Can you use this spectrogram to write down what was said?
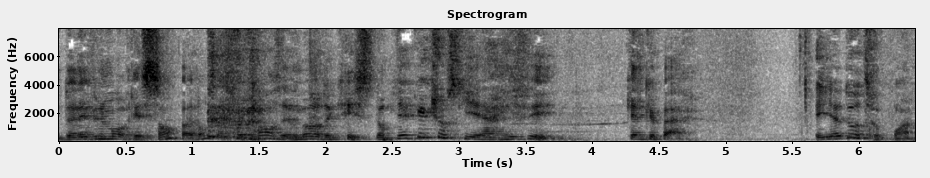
d'un événement récent, pardon, la souffrance et mort de Christ. Donc il y a quelque chose qui est arrivé, quelque part. Et il y a d'autres points.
